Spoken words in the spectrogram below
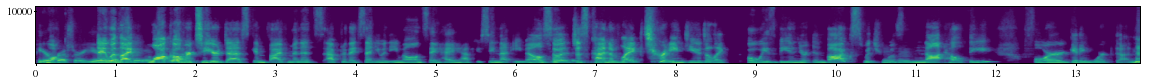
Peer walk- pressure you. they would like into- walk yeah. over to your desk in five minutes after they sent you an email and say hey have you seen that email so it? just kind of like trained you to like always be in your inbox which was Mhm. not healthy for getting work done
